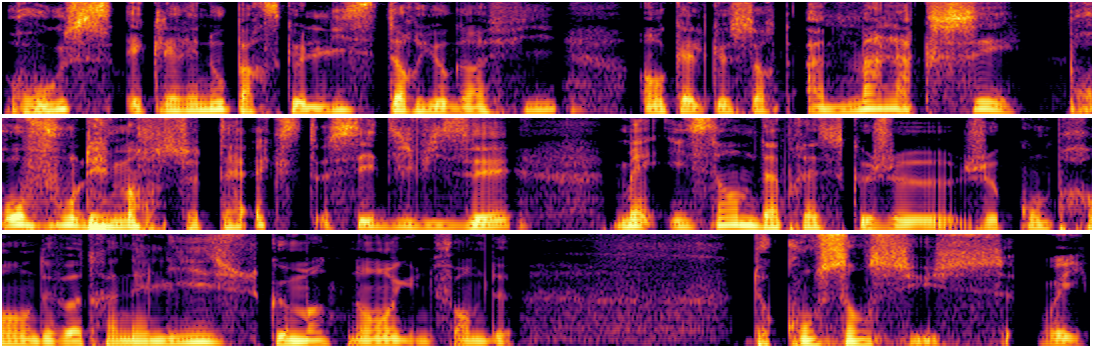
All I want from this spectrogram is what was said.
Rousse. Éclairez-nous parce que l'historiographie, en quelque sorte, a malaxé profondément ce texte, s'est divisé, mais il semble, d'après ce que je, comprends de votre analyse, que maintenant il y a une forme de, de consensus. Oui,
